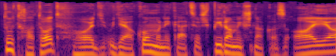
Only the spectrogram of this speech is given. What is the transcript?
tudhatod, hogy ugye a kommunikációs piramisnak az alja,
